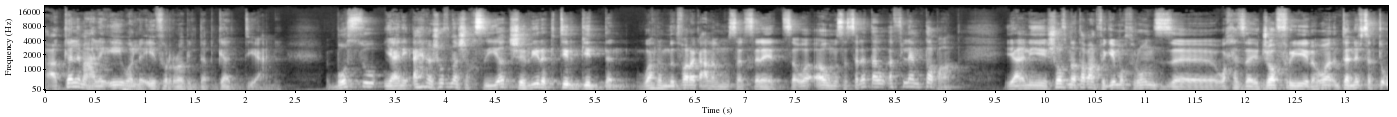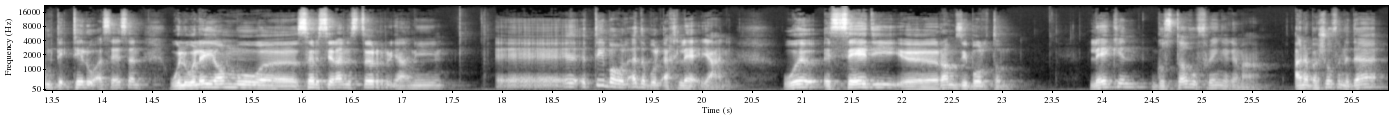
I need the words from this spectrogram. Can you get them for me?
اتكلم على إيه ولا إيه في الراجل ده بجد يعني؟ بصوا يعني إحنا شفنا شخصيات شريرة كتير جدا وإحنا بنتفرج على المسلسلات سواء أو مسلسلات أو أفلام طبعا. يعني شفنا طبعا في جيم اوف ثرونز واحد زي جوفري اللي هو أنت نفسك تقوم تقتله أساسا والوليه امه آه، سيرسي لانستر يعني آه، الطيبة والأدب والأخلاق يعني. والسادي آه، رمزي بولتون لكن جوستافو فرينج يا جماعة أنا بشوف إن ده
